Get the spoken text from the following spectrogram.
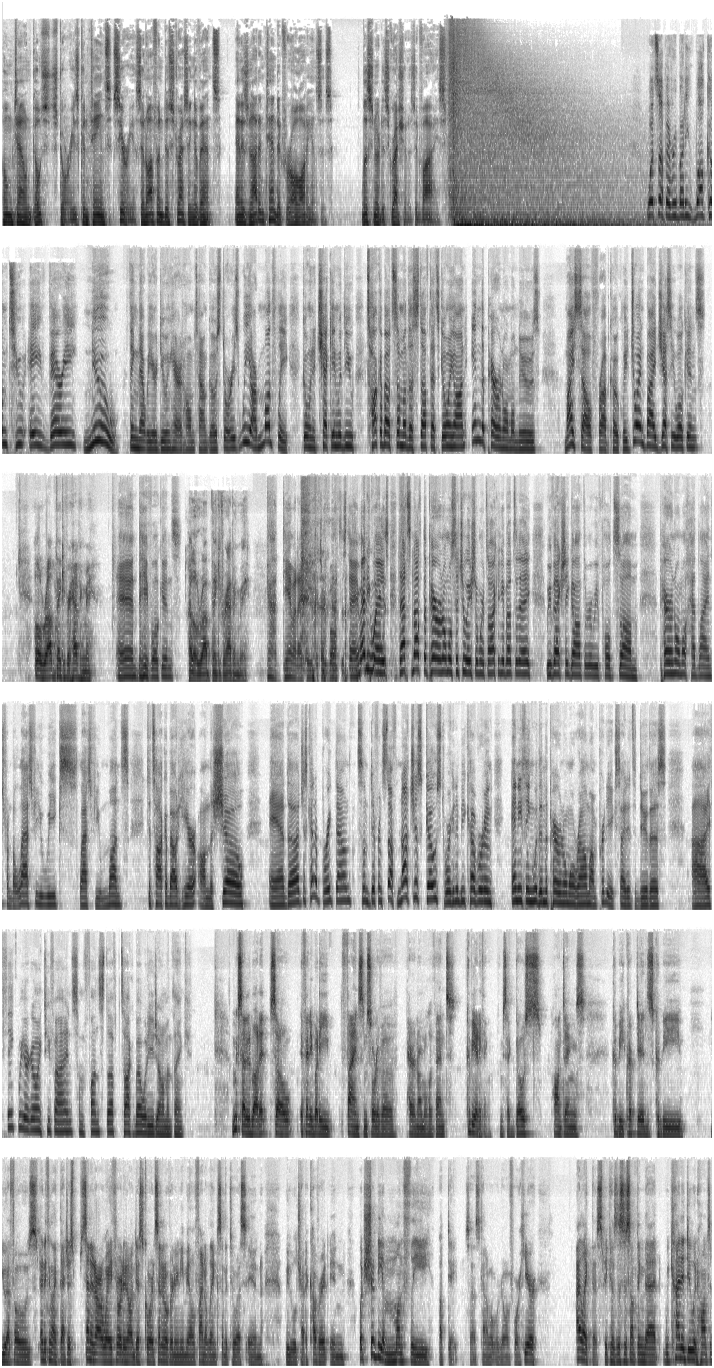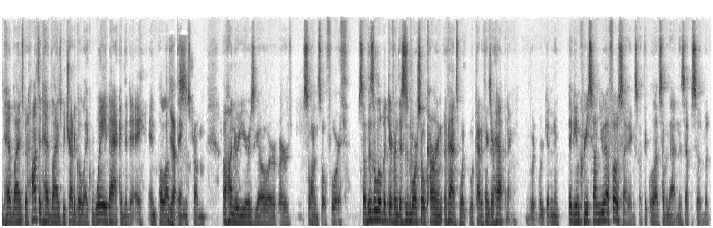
Hometown Ghost Stories contains serious and often distressing events and is not intended for all audiences. Listener discretion is advised. What's up, everybody? Welcome to a very new thing that we are doing here at Hometown Ghost Stories. We are monthly going to check in with you, talk about some of the stuff that's going on in the paranormal news. Myself, Rob Coakley, joined by Jesse Wilkins. Hello, Rob. Thank you for having me. And Dave Wilkins. Hello, Rob. Thank you for having me. God damn it. I hate that you're both the same. Anyways, that's not the paranormal situation we're talking about today. We've actually gone through, we've pulled some paranormal headlines from the last few weeks, last few months to talk about here on the show and uh, just kind of break down some different stuff. Not just ghost. We're going to be covering anything within the paranormal realm. I'm pretty excited to do this. I think we are going to find some fun stuff to talk about. What do you gentlemen think? I'm excited about it. So, if anybody finds some sort of a paranormal event, could be anything. We said ghosts, hauntings, could be cryptids, could be UFOs, anything like that. Just send it our way, throw it in on Discord, send it over in an email, find a link, send it to us, and we will try to cover it in what should be a monthly update. So, that's kind of what we're going for here. I like this because this is something that we kind of do in haunted headlines, but haunted headlines we try to go like way back in the day and pull up yes. things from a hundred years ago or, or, so on and so forth. So this is a little bit different. This is more so current events. What what kind of things are happening? We're, we're getting a big increase on UFO sightings. So I think we'll have some of that in this episode. But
